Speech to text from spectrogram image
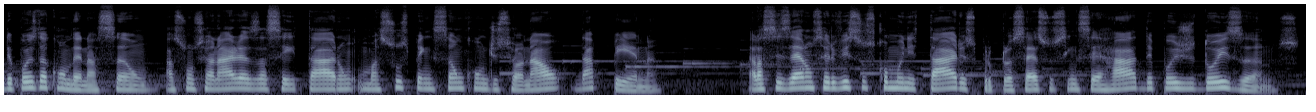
Depois da condenação, as funcionárias aceitaram uma suspensão condicional da pena. Elas fizeram serviços comunitários para o processo se encerrar depois de dois anos.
